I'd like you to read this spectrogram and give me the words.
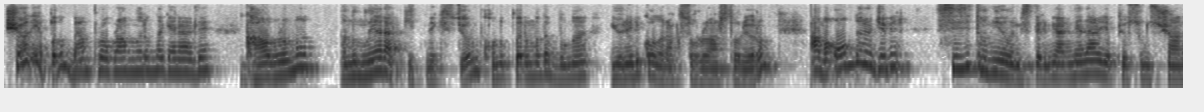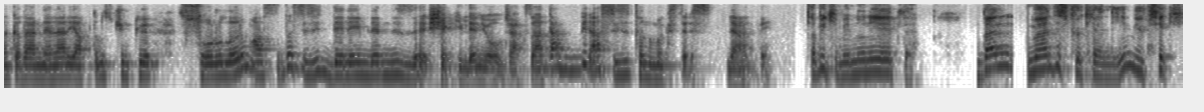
Şöyle yapalım, ben programlarımda genelde kavramı tanımlayarak gitmek istiyorum. Konuklarıma da buna yönelik olarak sorular soruyorum. Ama ondan önce bir sizi tanıyalım isterim. Yani neler yapıyorsunuz şu ana kadar, neler yaptınız? Çünkü sorularım aslında sizin deneyimlerinizle şekilleniyor olacak zaten. Biraz sizi tanımak isteriz Levent Bey. Tabii ki memnuniyetle. Ben mühendis kökenliyim. Yüksek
